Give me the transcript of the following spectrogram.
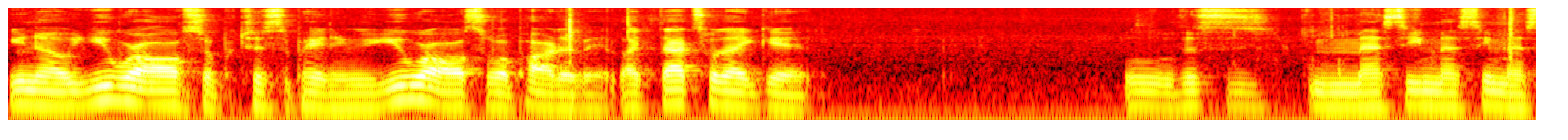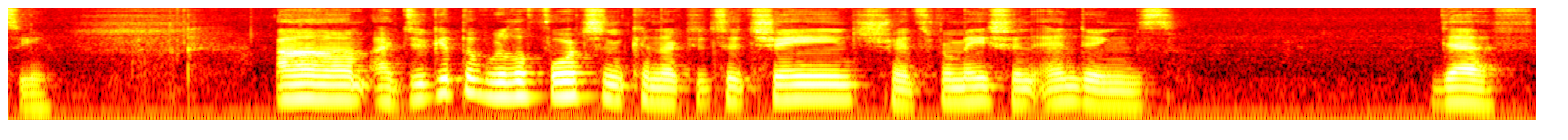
you know, you were also participating. You were also a part of it. Like that's what I get. Ooh, this is messy, messy, messy. Um, I do get the Wheel of Fortune connected to change, transformation, endings, death.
